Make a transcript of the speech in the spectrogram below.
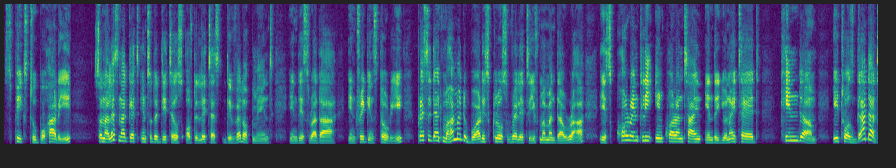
speaks to Buhari. So now let's not get into the details of the latest development in this rather intriguing story. President Muhammadu Buhari's close relative, Mamman Daura, is currently in quarantine in the United Kingdom. It was gathered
